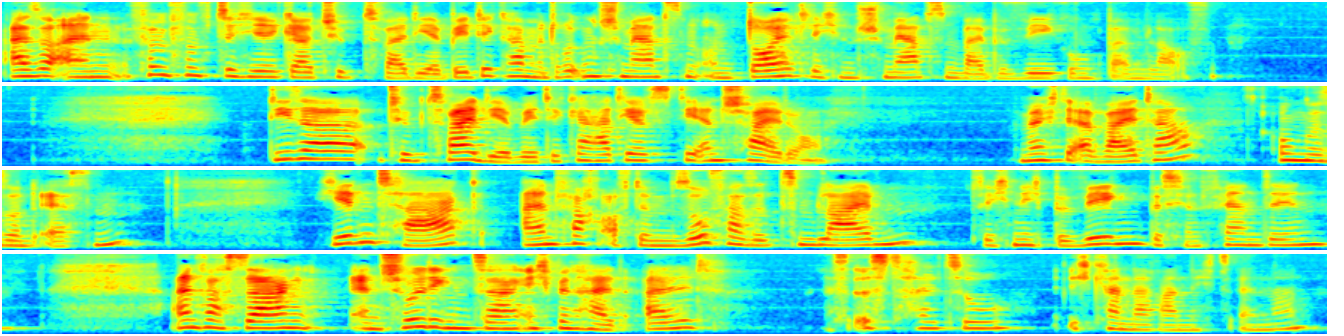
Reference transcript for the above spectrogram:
Also ein 55-jähriger Typ 2 Diabetiker mit Rückenschmerzen und deutlichen Schmerzen bei Bewegung beim Laufen. Dieser Typ 2 Diabetiker hat jetzt die Entscheidung. Möchte er weiter ungesund essen, jeden Tag einfach auf dem Sofa sitzen bleiben, sich nicht bewegen, bisschen Fernsehen, Einfach sagen, entschuldigend sagen, ich bin halt alt, es ist halt so, ich kann daran nichts ändern.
